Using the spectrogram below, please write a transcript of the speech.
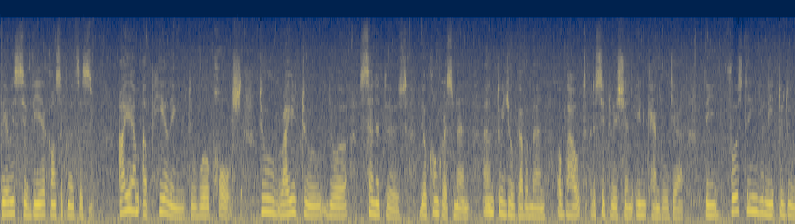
very severe consequences. I am appealing to World Pulse to write to your senators, your congressmen, and to your government about the situation in Cambodia. The first thing you need to do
